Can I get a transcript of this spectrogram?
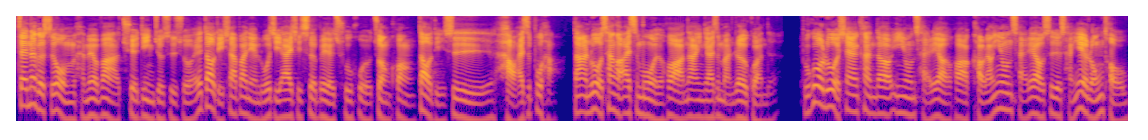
在那个时候，我们还没有办法确定，就是说，哎，到底下半年逻辑 IC 设备的出货状况到底是好还是不好？当然，如果参考艾斯摩尔的话，那应该是蛮乐观的。不过，如果现在看到应用材料的话，考量应用材料是产业龙头，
